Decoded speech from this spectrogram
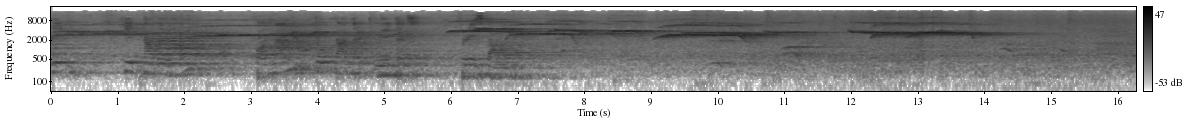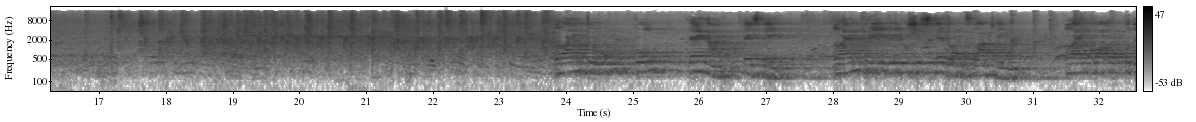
Heat, heat number one for men, 200 meters freestyle. Line 2, Kul Heinar, Estate. Line 3, Vilušis Eduards, Latvija. și steroids la tine. La încor, putrești.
